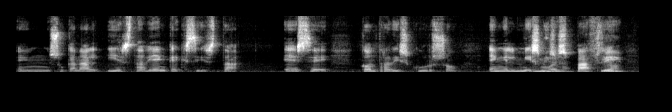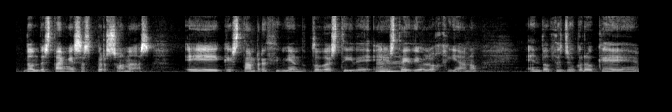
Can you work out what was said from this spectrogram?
en, su canal. Y está bien que exista ese contradiscurso en el mismo, espacio donde están esas personas eh, que están recibiendo toda esta, esta ideología. ¿no? Entonces yo creo que,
